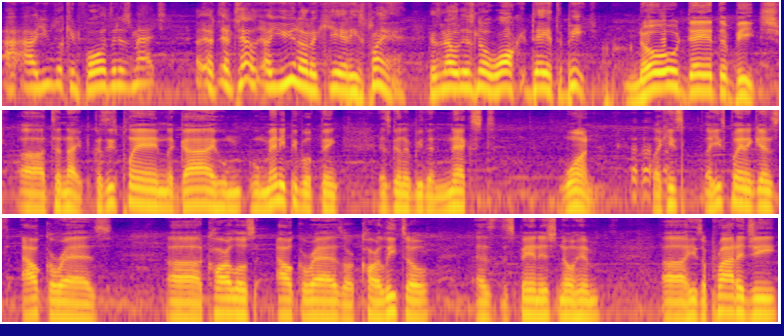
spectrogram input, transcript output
are you looking forward to this match? Uh, and tell uh, you know the kid he's playing because no, there's no walk day at the beach. No day at the beach uh, tonight because he's playing the guy who who many people think is going to be the next one. like he's like he's playing against Alcaraz, uh, Carlos Alcaraz or Carlito, as the Spanish know him. Uh, he's a prodigy.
